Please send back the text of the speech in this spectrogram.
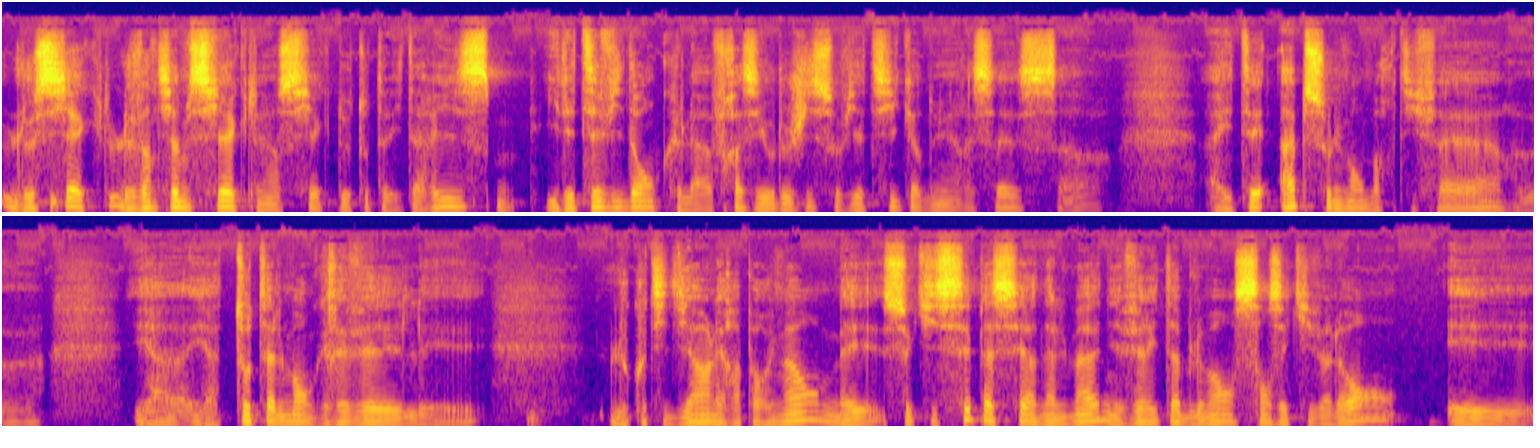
Le siècle, le XXe siècle est un siècle de totalitarisme. Il est évident que la phraséologie soviétique en URSS a, a été absolument mortifère euh, et, a, totalement grévé le quotidien, les rapports humains. Mais ce qui s'est passé en Allemagne est véritablement sans équivalent. Et,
